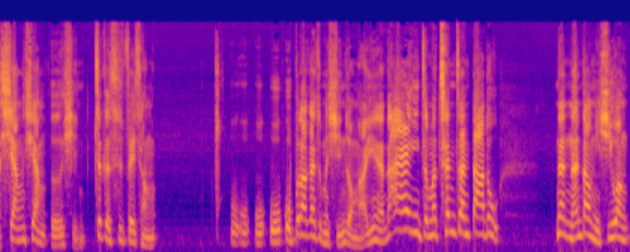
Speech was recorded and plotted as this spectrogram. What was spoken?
相向而行，这个是非常。我我我我我不知道该怎么形容啊！因为哎，你怎么称赞大陆？那难道你希望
